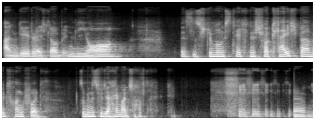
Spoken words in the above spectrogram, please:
angeht. Oder ich glaube, in Lyon ist es stimmungstechnisch vergleichbar mit Frankfurt. Zumindest für die Heimmannschaft. ähm,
